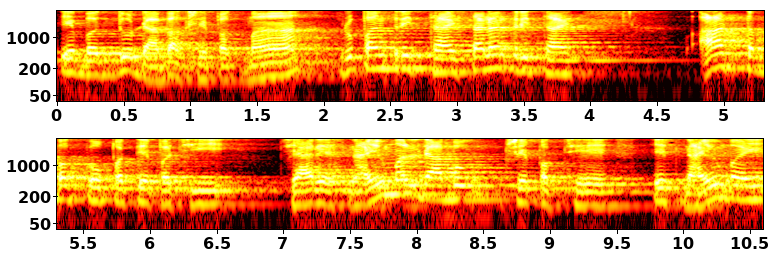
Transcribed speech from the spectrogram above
એ બધું ડાબા ક્ષેપકમાં રૂપાંતરિત થાય, સ્થાનાંતરિત થાય. આ તબક્કો પતે પછી જ્યારે સ્નાયુમલ ડાબુ ક્ષેપક છે, એ સ્નાયુમય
